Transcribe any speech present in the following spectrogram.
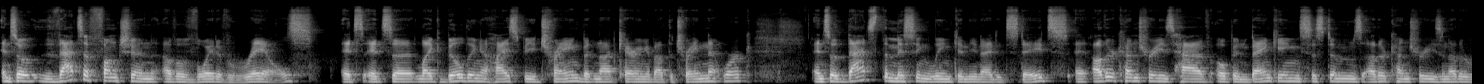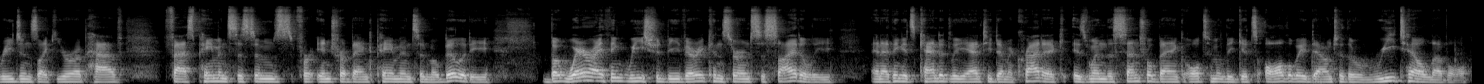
And so that's a function of a void of rails it's it's uh, like building a high speed train, but not caring about the train network. And so that's the missing link in the United States. Uh, other countries have open banking systems. Other countries and other regions like Europe have fast payment systems for intra bank payments and mobility. But where I think we should be very concerned societally, and I think it's candidly anti democratic, is when the central bank ultimately gets all the way down to the retail level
